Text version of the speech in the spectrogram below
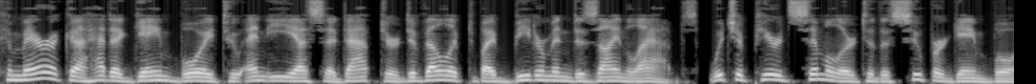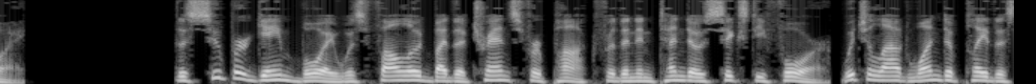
Camerica had a Game Boy to NES adapter developed by Biedermann Design Labs, which appeared similar to the Super Game Boy. The Super Game Boy was followed by the Transfer Pak for the Nintendo 64, which allowed one to play the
